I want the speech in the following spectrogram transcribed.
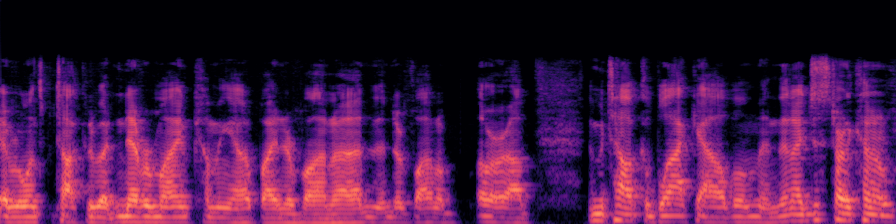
everyone's talking about Nevermind coming out by Nirvana, and the Nirvana or uh, the Metallica Black album, and then I just started kind of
